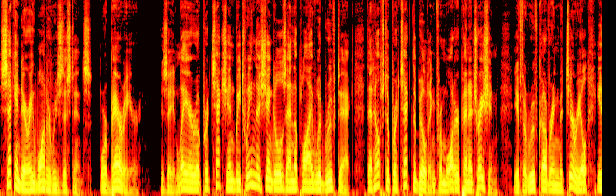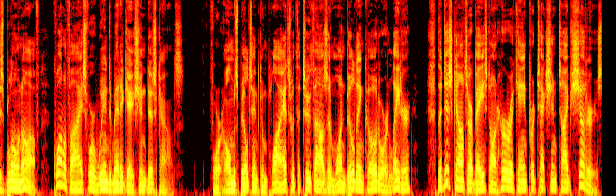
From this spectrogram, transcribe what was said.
Secondary water resistance, or barrier, is a layer of protection between the shingles and the plywood roof deck that helps to protect the building from water penetration if the roof covering material is blown off, qualifies for wind mitigation discounts. For homes built in compliance with the 2001 Building Code or later, the discounts are based on hurricane protection type shutters,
